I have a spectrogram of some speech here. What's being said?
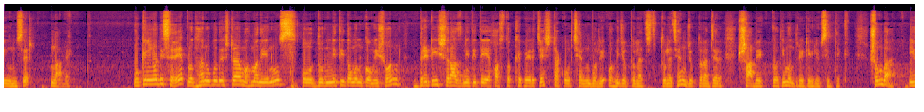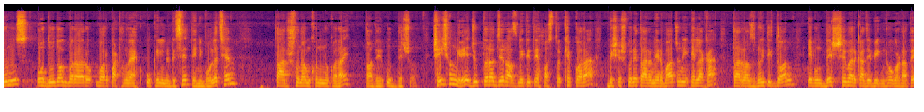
ইউনুসের নামে। উকিল নোটিশে প্রধান উপদেষ্টা মোহাম্মদ ইউনুস ও দুর্নীতি দমন কমিশন ব্রিটিশ রাজনীতিতে হস্তক্ষেপের চেষ্টা করছেন বলে অভিযোগ তুলেছেন যুক্তরাজ্যের সাবেক প্রতিমন্ত্রী টিউলিপ সিদ্দিক। সোমবার ইউনুস ও দুদক বরাবর পাঠানো এক উকিল নোটিশে তিনি বলেছেন, তার সুনাম ক্ষুণ্ণ করায় তাদের উদ্দেশ্য। সেই সঙ্গে যুক্তরাজ্যের রাজনীতিতে হস্তক্ষেপ করা, বিশেষ করে তার নির্বাচনী এলাকা, তার রাজনৈতিক দল এবং দেশ সেবার কাজে বিঘ্ন ঘটাতে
